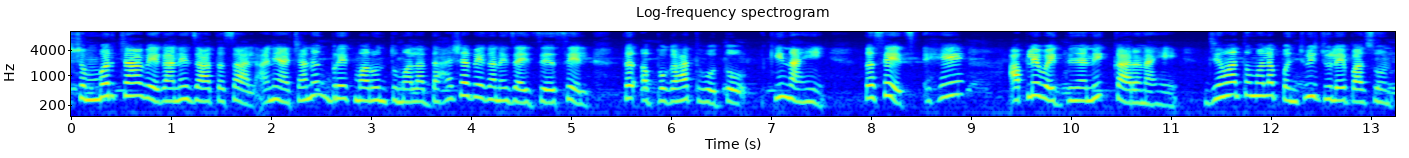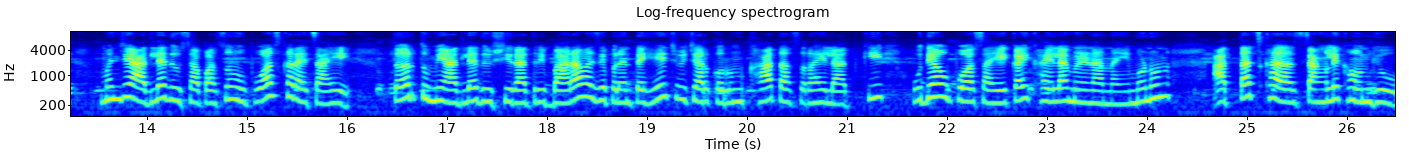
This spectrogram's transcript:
शंभरच्या वेगाने जात असाल आणि अचानक ब्रेक मारून तुम्हाला दहाच्या वेगाने जायचे असेल तर अपघात होतो की नाही? तसेच हे आपले वैज्ञानिक कारण आहे. जेव्हा तुम्हाला पंचवीस जुलैपासून म्हणजे आदल्या दिवसापासून उपवास करायचा आहे तर तुम्ही आदल्या दिवशी रात्री बारा वाजेपर्यंत हेच विचार करून खात अस राहिलात की उद्या उपवास आहे काही खायला मिळणार नाही म्हणून आत्ताच खा चांगले खाऊन घेऊ.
